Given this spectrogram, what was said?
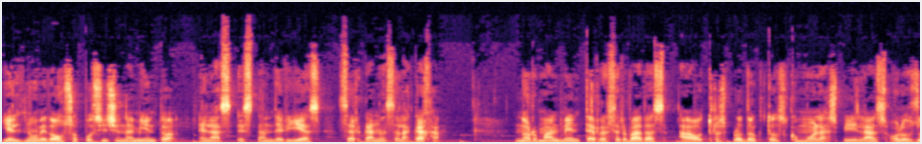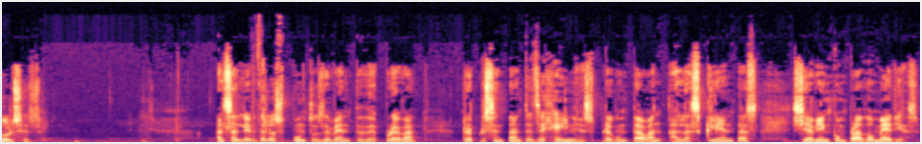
y el novedoso posicionamiento en las estanderías cercanas a la caja, normalmente reservadas a otros productos como las pilas o los dulces. Al salir de los puntos de venta de prueba, representantes de Haynes preguntaban a las clientas si habían comprado medias,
